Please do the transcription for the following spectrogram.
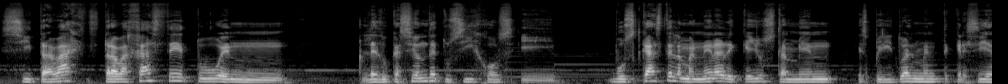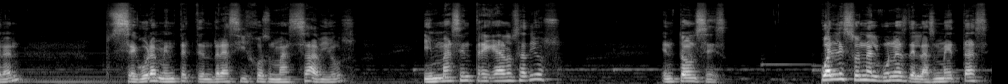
Si trabajaste tú en la educación de tus hijos y buscaste la manera de que ellos también espiritualmente crecieran, seguramente tendrás hijos más sabios y más entregados a Dios. Entonces, ¿cuáles son algunas de las metas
